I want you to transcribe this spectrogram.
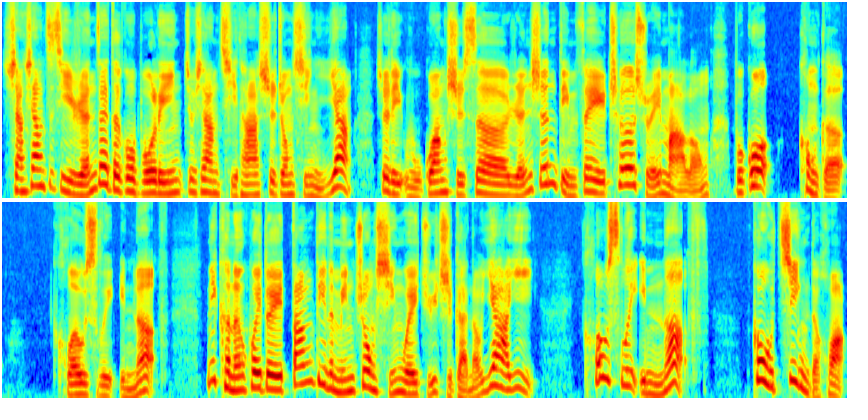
想象自己人在德国柏林，就像其他市中心一样，这里五光十色，人声鼎沸，车水马龙。不过空格 closely enough，你可能会对当地的民众行为举止感到讶异。closely enough。够近的话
